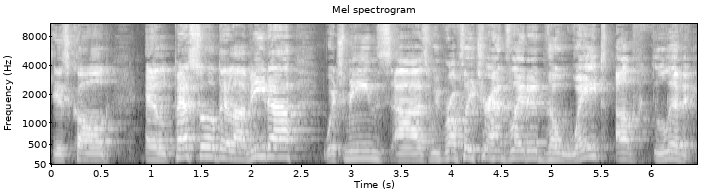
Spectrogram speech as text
is called El Peso de la Vida, which means, uh, as we roughly translated, the weight of living.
